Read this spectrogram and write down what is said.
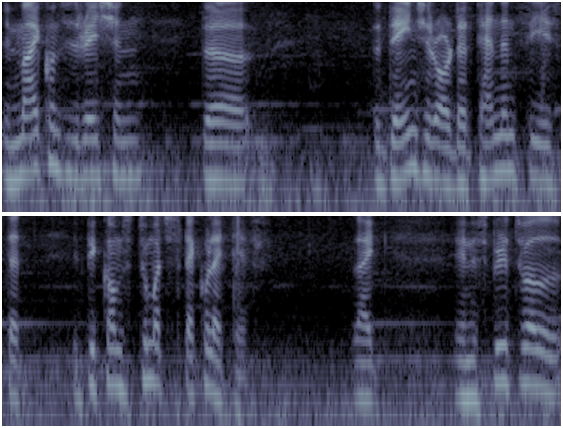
in my consideration, the the danger or the tendency is that it becomes too much speculative. Like in spiritual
